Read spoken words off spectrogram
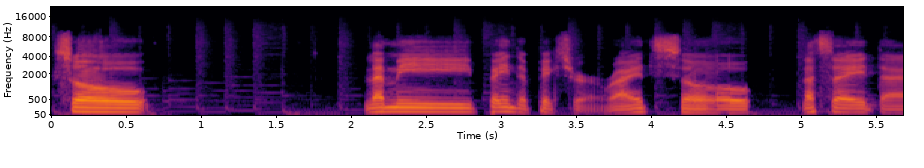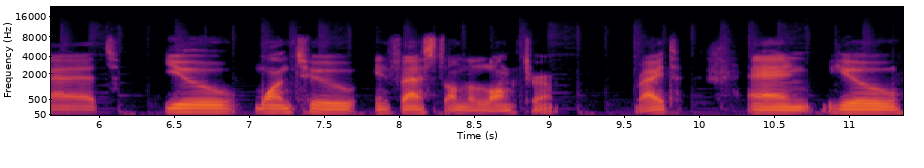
so let me paint a picture, right? So let's say that you want to invest on the long term, right? And you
